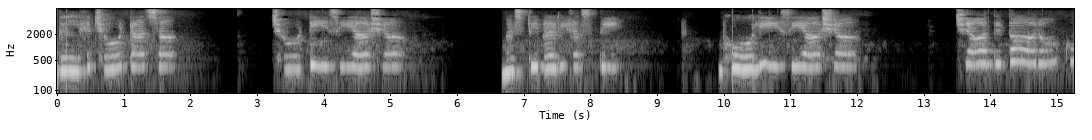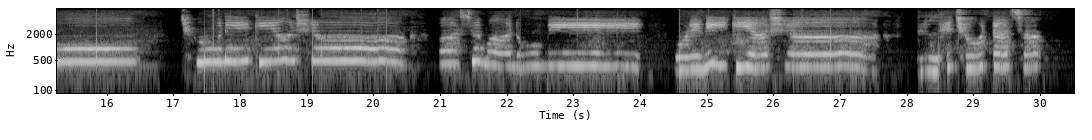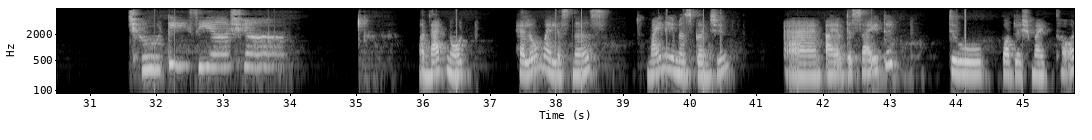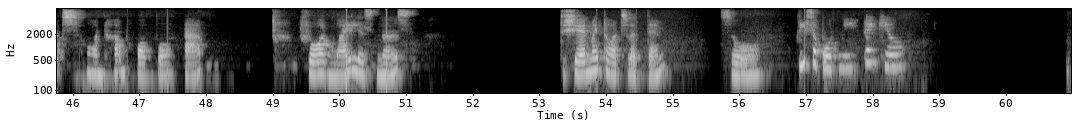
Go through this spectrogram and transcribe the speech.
दिल है छोटा सा, छोटी सी आशा। मस्ती भरी हस्ती, भोली सी आशा। चाँद तारों को छूने की आशा, आसमानों में उड़ने की आशा। है छोटा सा छोटी सी आशा On that note, hello my listeners. My name is Gunjan and I have decided to publish my thoughts on Hubhopper app for my listeners to share my thoughts with them. So please support me. Thank you.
